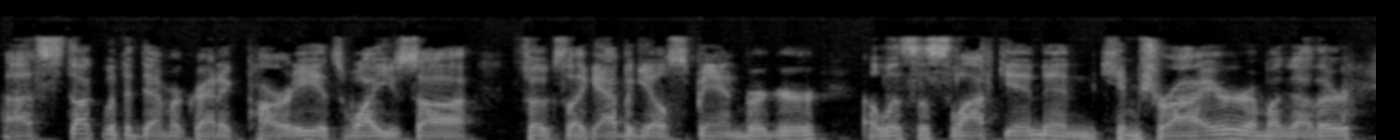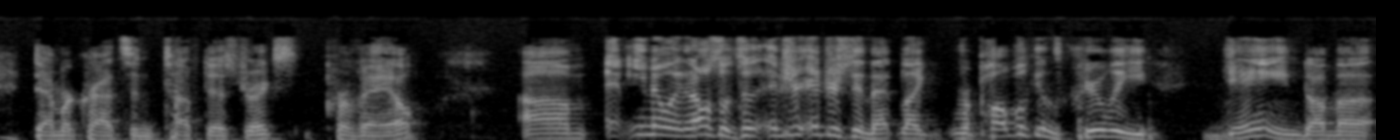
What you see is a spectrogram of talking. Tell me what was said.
uh, stuck with the Democratic Party. It's why you saw folks like Abigail Spanberger, Elissa Slotkin, and Kim Schrier, among other Democrats in tough districts, prevail. Um, and you know, and also it's interesting that like Republicans clearly gained on the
